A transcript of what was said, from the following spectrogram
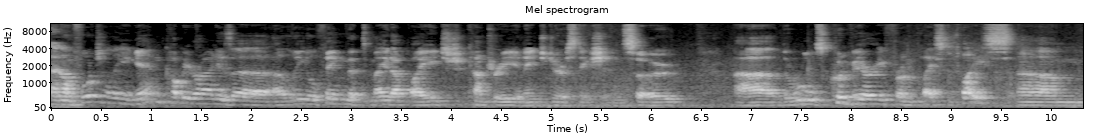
and unfortunately, again, copyright is a, a, legal thing that's made up by each country and each jurisdiction. So uh, the rules could vary from place to place, um,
